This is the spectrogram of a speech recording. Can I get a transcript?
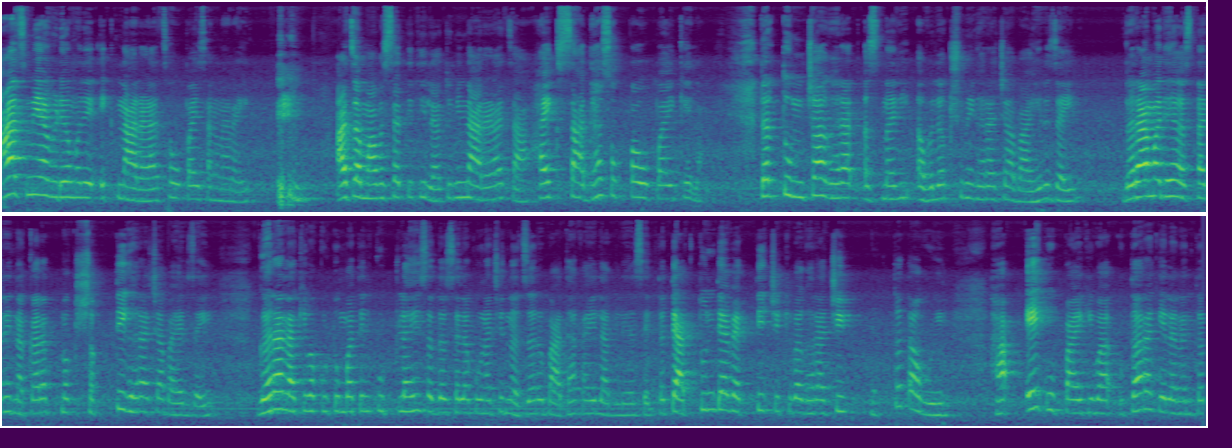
आज मी या व्हिडिओमध्ये एक नारळाचा उपाय सांगणार आहे. आज अमावस्या तिथीला तुम्ही नारळाचा हा एक साधा सोपा उपाय केला. तर तुमच्या घरात असणारी अवलक्ष्मी घराच्या बाहेर जाईल. घरामध्ये असणारी नकारात्मक शक्ती घराच्या बाहेर जाईल. घराला किंवा कुटुंबातील कुठल्याही सदस्याला कुणाची नजर बाधा काही लागली असेल तर त्यातून त्या व्यक्तीची किंवा घराची मुक्तता होईल. हा एक उपाय किंवा उतारा केल्यानंतर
